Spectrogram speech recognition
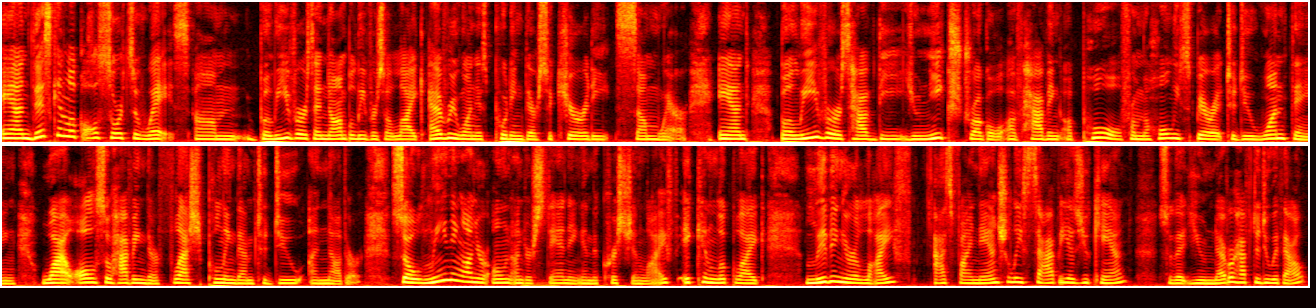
And this can look all sorts of ways. Um, believers and non believers alike, everyone is putting their security somewhere. And believers have the unique struggle of having a pull from the Holy Spirit to do one thing while also having their flesh pulling them to do another. So, leaning on your own understanding in the Christian life, it can look like living your life as financially savvy as you can so that you never have to do without,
